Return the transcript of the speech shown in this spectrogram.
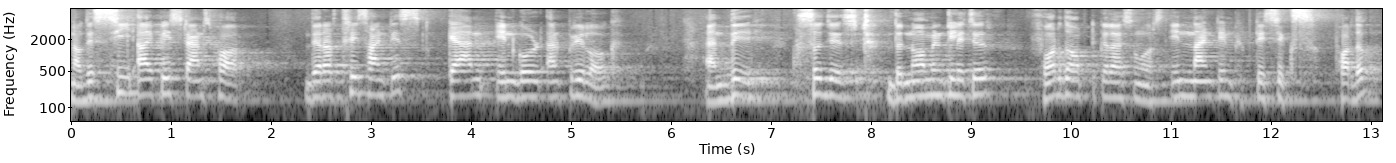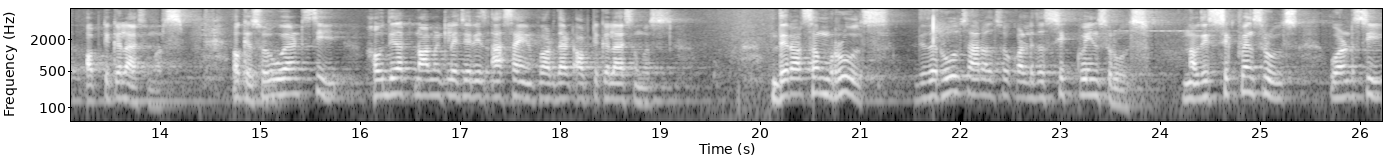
Now this CIP stands for there are three scientists Cahn, Ingold and Prelog and they suggest the nomenclature for the optical isomers in 1956 for the optical isomers. Okay, so we want to see how that nomenclature is assigned for that optical isomers. There are some rules. These rules are also called the sequence rules. Now these sequence rules we want to see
